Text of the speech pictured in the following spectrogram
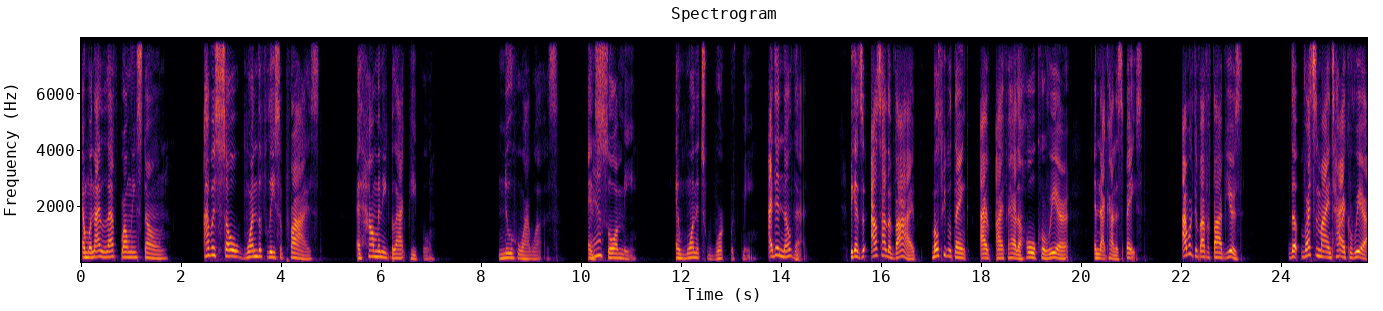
And when I left Rolling Stone, I was so wonderfully surprised at how many black people knew who I was and Yeah. saw me and wanted to work with me. I didn't know that. because outside the vibe, most people think I've I've had a whole career in that kind of space. I worked at Vibe for five years. The rest of my entire career,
